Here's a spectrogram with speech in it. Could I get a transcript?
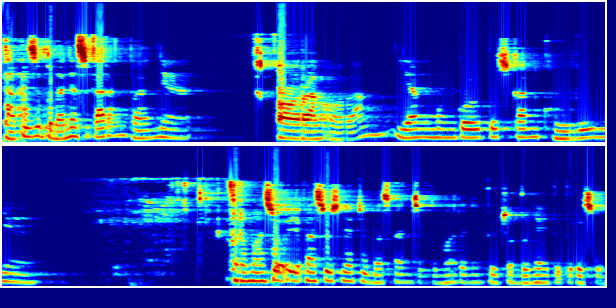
tapi sebenarnya sekarang banyak orang-orang yang mengkultuskan gurunya. Termasuk ya kasusnya di Mas Kanjeng kemarin itu contohnya itu terus ya.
